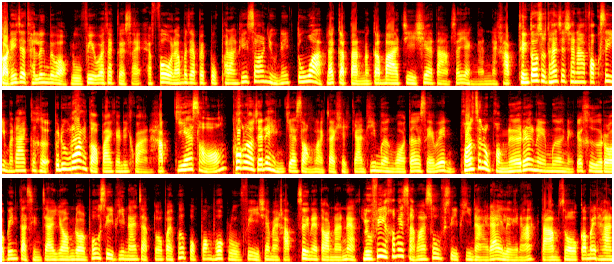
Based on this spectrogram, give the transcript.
ก่อนที่จะทะลึ่งไปบอกลูฟี่ว่าถ้าเกิดใส่แอฟโฟแล้วมันจะไปปลุกพลังที่ซ่อนอยู่ในตัว และกัปตันมันก็บาจีเชื่อตามซะอย่างนั้นนะครับ ถึงตอนสุดท้ายจะชนะฟ็อกซี่มาได้ก็เหอะ ไปดูร่างต่อไปกันดีกว่านะครับ เกียร์สองพวกเราจะได้เห็นเกียร์สองหลังจากเหตุการณ์ที่เมืองวอเตอร์เซเว่นผลสรุปของเนื้อเรื่องในเมืองเนี่ยก็คือโรบินตัดสินใจยอมโดนพวก CP9 จับตัวไปเพื่อปกป้องพวกลูฟี่ใช่ไหมครับ ซึ่งในตอนนั้นเนี่ยลูฟี่เขาไม่สามารถสู้ CP9 ได้เลยนะ ตามโซก็ไม่ทัน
